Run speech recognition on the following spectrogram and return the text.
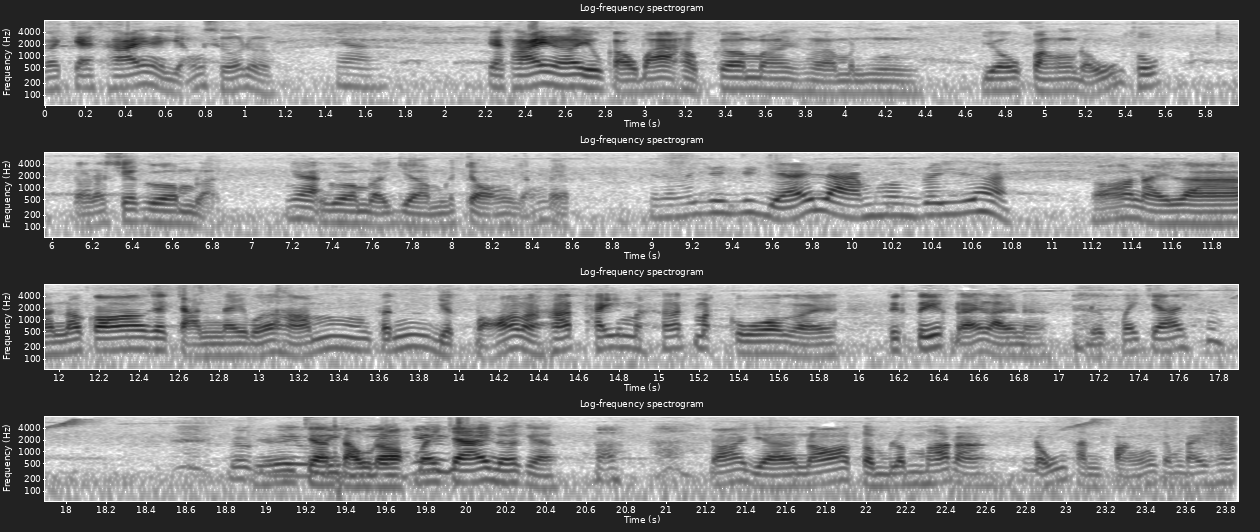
cái trái thái này vẫn sữa được. Dạ. Trái thái nó yêu cầu ba hộp cơm thôi là mình vô phân đủ thuốc rồi nó sẽ gom lại. Dạ. Gom lại dòm nó tròn vẫn đẹp. Nên nó, nó dễ làm hơn ri đó ha đó này là nó có cái cành này bữa hổm tính giật bỏ mà hết thấy hết mắt cua rồi tiếc tiếc để lại nè. Được mấy trái. Được trên đầu đọt chứ. mấy trái nữa kìa đó giờ nó tùm lum hết à. Đủ thành phần trong đây hết.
